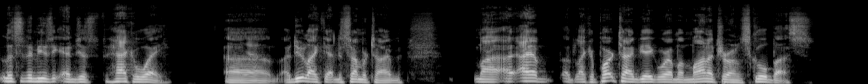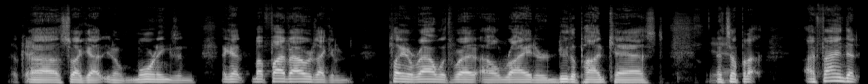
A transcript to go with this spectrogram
listen to music, and just hack away. Uh, I do like that in the summertime. My I, have uh, like a part time gig where I'm a monitor on a school bus. Okay. Uh, so I got you know mornings and I got about five hours I can play around with where I'll write or do the podcast yeah. and stuff. But I, I find that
